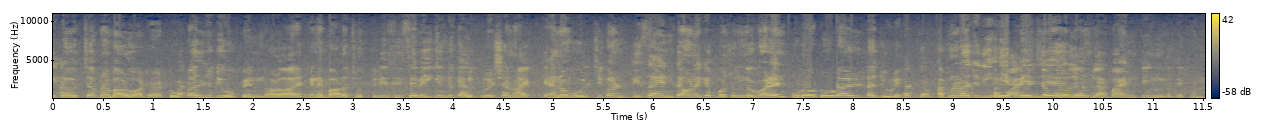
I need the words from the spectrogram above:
এইটা হচ্ছে আপনার বারো আঠারো। টোটাল যদি ওপেন ধরা হয় এখানে বারো ছত্রিশ হিসেবেই কিন্তু ক্যালকুলেশন হয়। কেন বলছি? কারণ ডিজাইনটা অনেকে পছন্দ করেন পুরো টোটালটা জুড়ে। আপনারা যদি এ পেজে। বাইন্ডিংটা দেখুন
